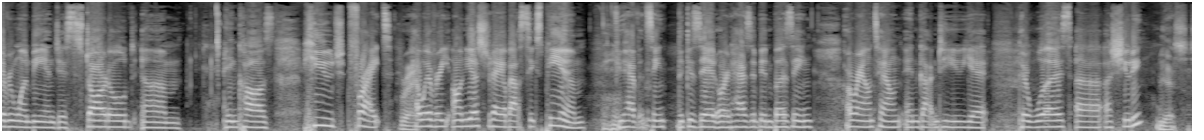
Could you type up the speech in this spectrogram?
everyone being just startled. Um, and cause huge fright. Right. However, on yesterday about 6 p.m., mm-hmm. if you haven't seen the Gazette or it hasn't been buzzing around town and gotten to you yet, there was uh, a shooting. Yes.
